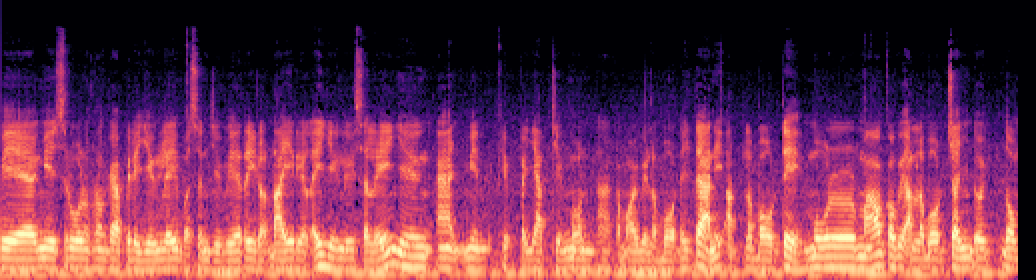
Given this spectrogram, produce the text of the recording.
វាងាយស្រួលនៅក្នុងការពេលដែលយើងលេងបើសិនជាវារីលដៃរៀលអីយើងលឺសលេងយើងអាចមានភាពប្រយ័ត្នជាងមុនថាកុំឲ្យវារបូតទេតែអានេះអត់របូតទេមូលមកក៏វាអត់របូតចេញដូចដុំ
